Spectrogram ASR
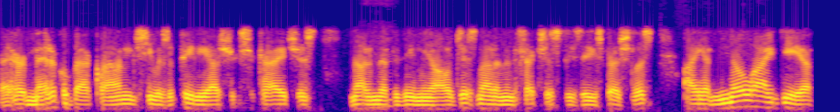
Uh, her medical background, she was a pediatric psychiatrist, not an epidemiologist, not an infectious disease specialist. I have no idea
